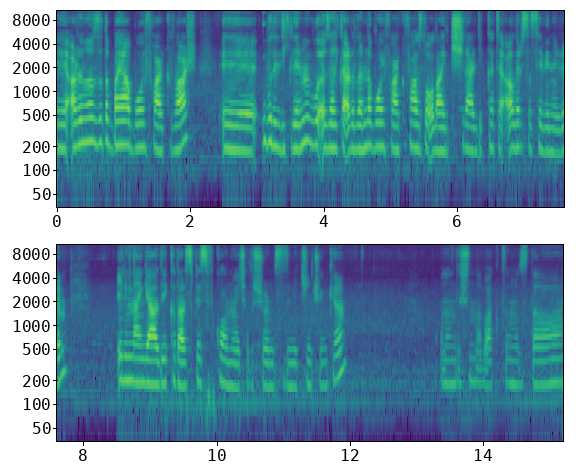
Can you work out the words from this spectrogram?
E, aranızda da bayağı boy farkı var. E, bu dediklerimi bu özellikle aralarında boy farkı fazla olan kişiler dikkate alırsa sevinirim. Elimden geldiği kadar spesifik olmaya çalışıyorum sizin için çünkü. Bunun dışında baktığımızda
